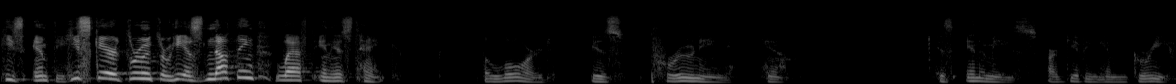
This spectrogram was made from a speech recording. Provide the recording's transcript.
he's empty. He's scared through and through. He has nothing left in his tank. The Lord is pruning him. His enemies are giving him grief.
